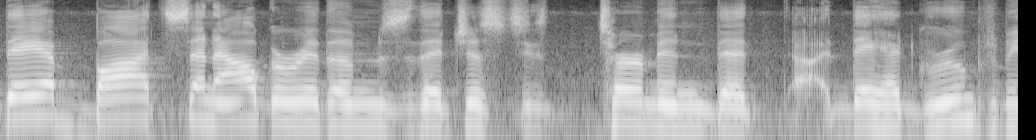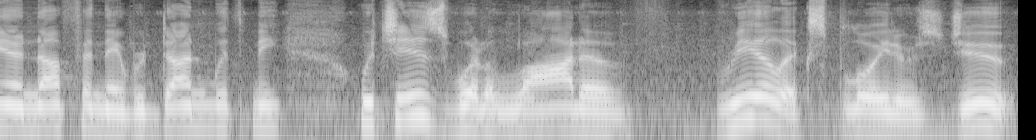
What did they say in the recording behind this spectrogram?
they have bots and algorithms that just determined that uh, they had groomed me enough and they were done with me, which is what a lot of real exploiters do.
